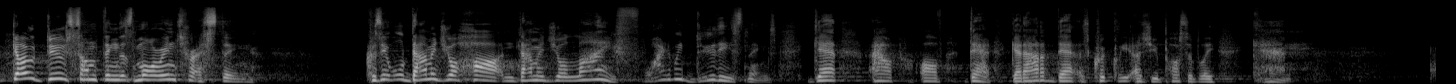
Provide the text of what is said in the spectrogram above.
Go do something that's more interesting because it will damage your heart and damage your life. Why do we do these things? Get out of debt. Get out of debt as quickly as you possibly can. Wow.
